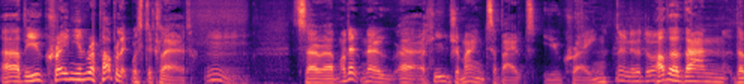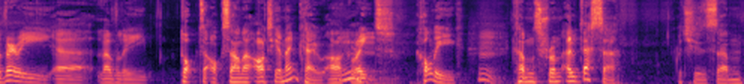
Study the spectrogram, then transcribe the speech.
uh, the Ukrainian Republic was declared. Hmm. So um, I don't know uh, a huge amount about Ukraine, No, neither do I. other than the very uh, lovely Dr. Oksana Artyemenko, our Hmm. great colleague, comes from Odessa, which is um,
